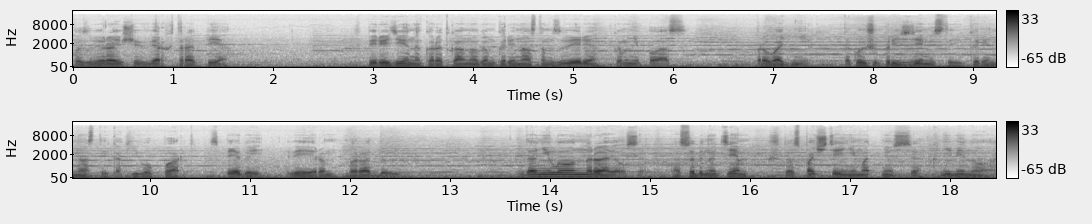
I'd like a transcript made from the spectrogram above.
по завирающей вверх тропе. Впереди на коротконогом коренастом звере камнепас, проводник — такой же приземистый и коренастый, как его парт, с пегой, веером, бородой. Данилу он нравился, особенно тем, что с почтением отнесся к Неминоа.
